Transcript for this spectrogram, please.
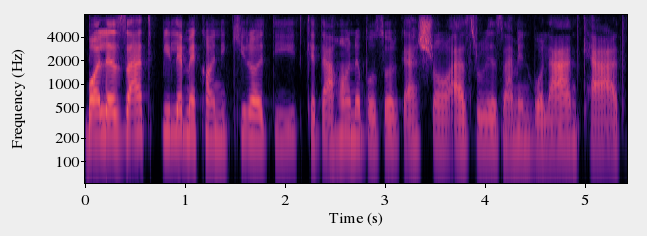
با لذت بیل مکانیکی را دید که دهان بزرگش را از روی زمین بلند کرد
